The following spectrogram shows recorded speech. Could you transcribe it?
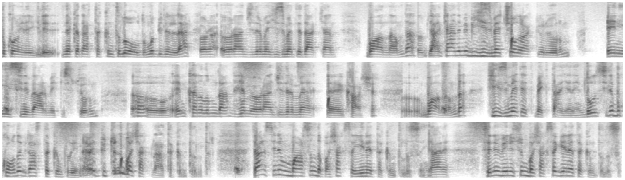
bu konuyla ilgili ne kadar takıntılı olduğumu bilirler. Öğrencilerime hizmet ederken bu anlamda yani kendimi bir hizmetçi olarak görüyorum. En iyisini vermek istiyorum. Ee, hem kanalımdan hem öğrencilerime e, karşı e, bu anlamda hizmet etmekten yanayım. Dolayısıyla bu konuda biraz takıntılıyım. Evet bütün başaklar takıntılıdır. Yani senin Mars'ın da başaksa yine takıntılısın. Yani senin Venüs'ün başaksa gene takıntılısın.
